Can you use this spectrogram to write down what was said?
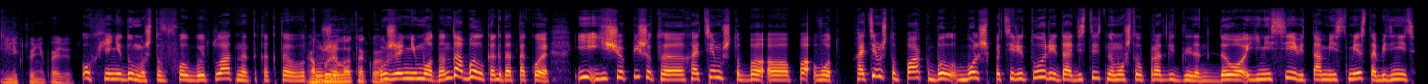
Никто не пойдет. Ох, я не думаю, что вход будет платный, это как-то вот а уже, было такое? уже не модно. Ну, да, было когда-то такое. И еще пишут, э, хотим, чтобы э, вот, хотим, чтобы парк был больше по территории, да, действительно, может его продлить для, до Енисея, ведь там есть место объединить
